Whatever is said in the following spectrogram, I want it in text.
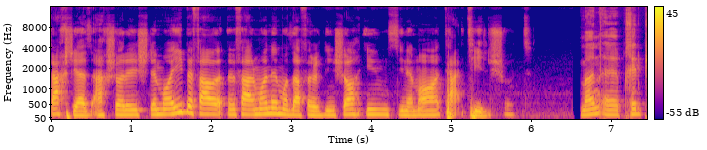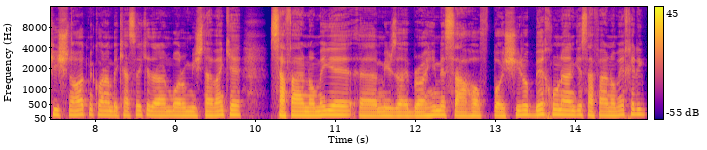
بخشی از اخشار اجتماعی به فرمان مظفرالدین شاه این سینما تعطیل شد. من خیلی پیشنهاد می‌کنم به کسایی که دارن ما رو میشنون که سفرنامه میرزا ابراهیم صحاف باشی رو بخونن. یه سفرنامه خیلی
